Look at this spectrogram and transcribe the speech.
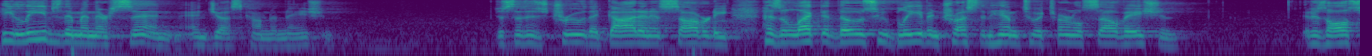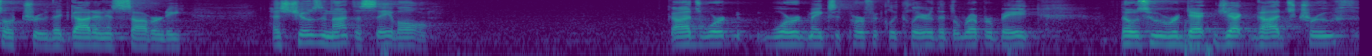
He leaves them in their sin and just condemnation. Just as it is true that God in His sovereignty has elected those who believe and trust in Him to eternal salvation, it is also true that God in His sovereignty has chosen not to save all. God's word, word makes it perfectly clear that the reprobate, those who reject God's truth,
